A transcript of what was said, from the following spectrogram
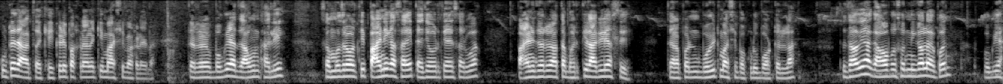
कुठे जायचं खेकडे पकडायला की मासे पकडायला. तर बघूया जाऊन खाली. समुद्रावरती पाणी कसं आहे त्याच्यावरती आहे सर्व. पाणी जर आता भरती लागली असली तर आपण बोईट मासे पकडू बॉटलला तर जाऊया गावापासून निघालो आहे आपण. बघूया.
